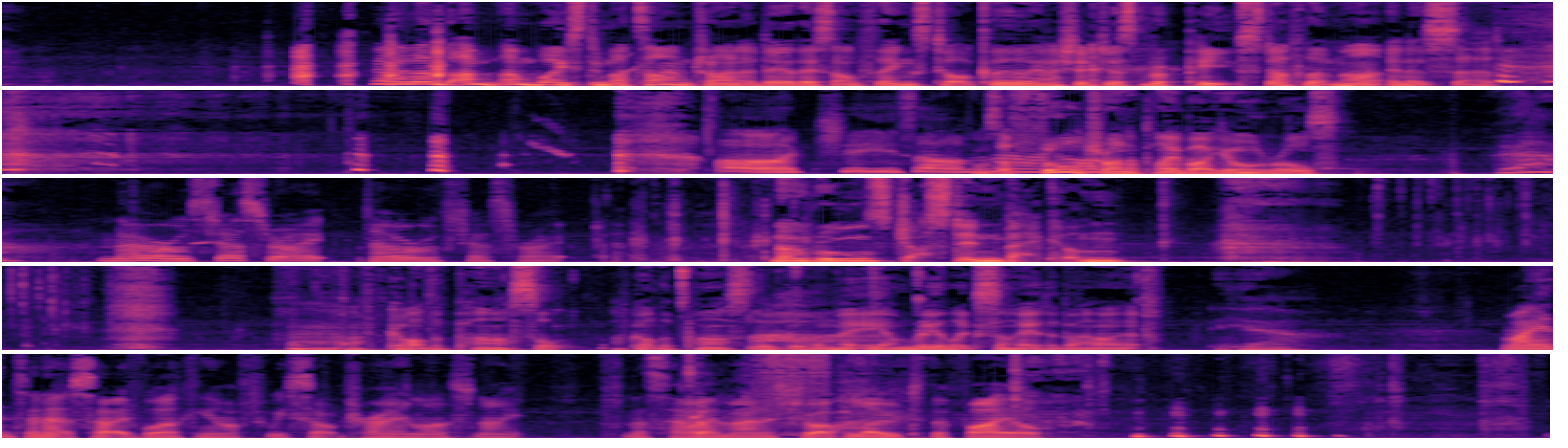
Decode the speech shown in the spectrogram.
Yeah, I'm, I'm wasting my time trying to do this on Things Talk. Clearly, I should just repeat stuff that Martin has said. Jeez, oh I was a fool oh. trying to play by your rules. Yeah, no rules, just right. No rules, just right. No rules, Justin Beckham. Ah, I've got the parcel. I've got the parcel of gourmet. I'm real excited about it. Yeah. My internet started working after we stopped trying last night. That's how I managed to fuck. upload the file.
